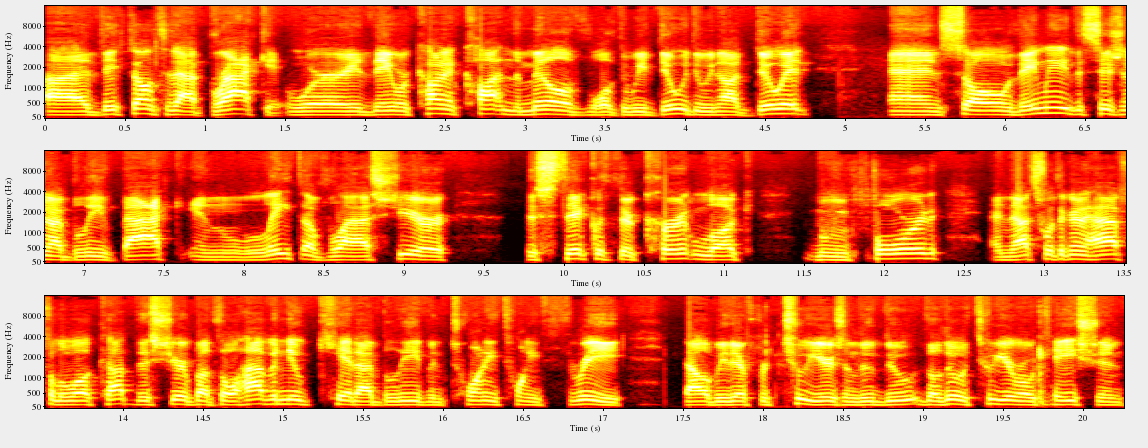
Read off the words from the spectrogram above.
uh, they fell into that bracket where they were kind of caught in the middle of, well, do we do it? Do we not do it? And so they made a decision, I believe, back in late of last year to stick with their current look moving forward. And that's what they're going to have for the World Cup this year. But they'll have a new kit, I believe, in 2023 that will be there for two years. And they'll do, they'll do a two year rotation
